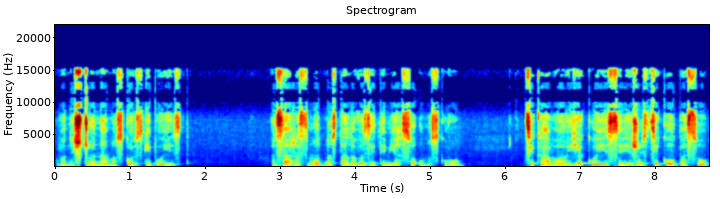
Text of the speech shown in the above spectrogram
Вони що, на московський поїзд? Зараз модно стало возити м'ясо у Москву. Цікаво, якої свіжості ковбасу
